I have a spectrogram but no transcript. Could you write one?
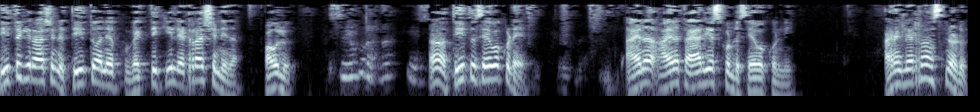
తీతుకి రాసిండు తీతు అనే వ్యక్తికి లెటర్ రాసిండు పౌలు. తీతు సేవకుడే. ఆయన ఆయన తయారు చేసుకోండు సేవకుణ్ణి. ఆయన లెటర్ రాస్తున్నాడు.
